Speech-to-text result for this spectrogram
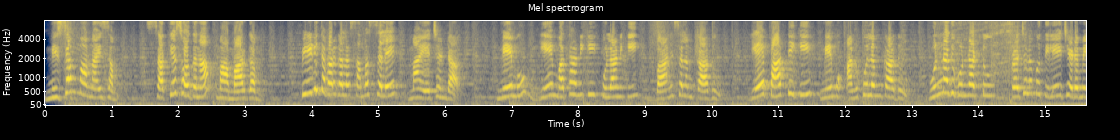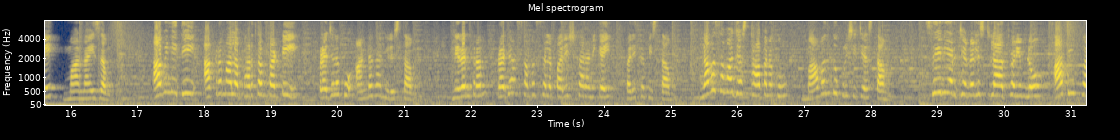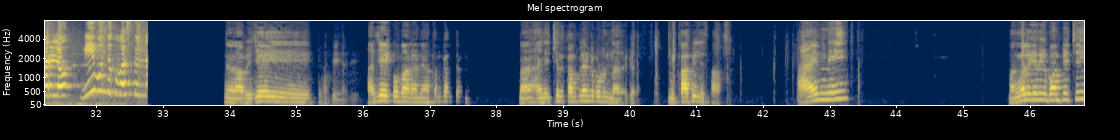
నిజం మా నైజం సత్యశోధన మా మార్గం. పీడిత వర్గాల సమస్యలే మా ఎజెండా. మేము ఏ మతానికి కులానికి బానిసలం కాదు. ఏ పార్టీకి మేము అనుకూలం కాదు. ఉన్నది ఉన్నట్టు ప్రజలకు తెలియజేయడమే మా నైజం. అవినీతి అక్రమాల భర్తం పట్టి ప్రజలకు అండగా నిలుస్తాం. నిరంతరం ప్రజా సమస్యల పరిష్కారానికై పరితపిస్తాం. నవ సమాజ స్థాపనకు మా వంతు కృషి చేస్తాం. సీనియర్ జర్నలిస్టుల ఆధ్వర్యంలో అతి త్వరలో మీ ముందుకు వస్తున్న నేను ఆ విజయ్ అజయ్ కుమార్ అనే అతను కలిసాను ఆయన ఇచ్చిన కంప్లైంట్ కూడా ఉంది నా దగ్గర. మీ కాపీలు ఇస్తా. ఆయన్ని మంగళగిరికి పంపించి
